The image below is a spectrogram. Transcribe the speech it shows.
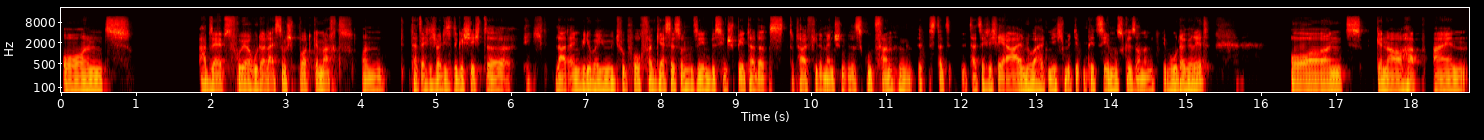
Und habe selbst früher Ruderleistungssport gemacht und tatsächlich war diese Geschichte, ich lade ein Video bei YouTube hoch, vergesse es und sehe ein bisschen später, dass total viele Menschen das gut fanden, ist tatsächlich real, nur halt nicht mit dem PC-Muskel, sondern mit dem Rudergerät. Und genau, habe ein,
